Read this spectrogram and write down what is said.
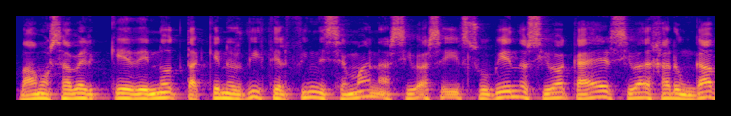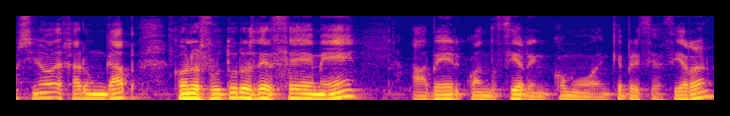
Vamos a ver qué denota, qué nos dice el fin de semana, si va a seguir subiendo, si va a caer, si va a dejar un gap, si no va a dejar un gap con los futuros del CME. A ver cuando cierren, cómo, en qué precio cierran.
